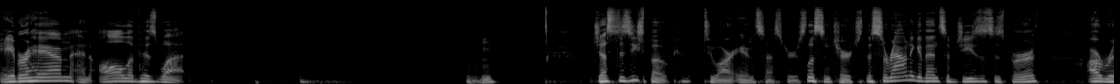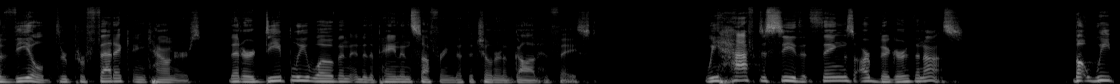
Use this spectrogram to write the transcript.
Abraham and all of his what? Just as he spoke to our ancestors. Listen, church, the surrounding events of Jesus' birth are revealed through prophetic encounters that are deeply woven into the pain and suffering that the children of God have faced. We have to see that things are bigger than us. But we,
